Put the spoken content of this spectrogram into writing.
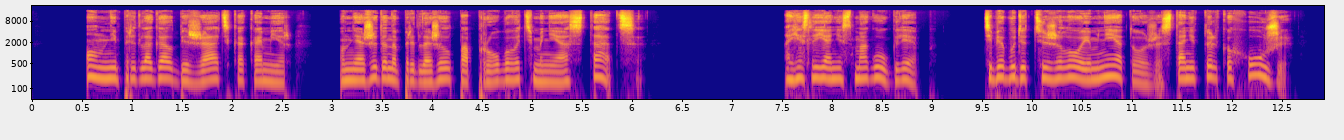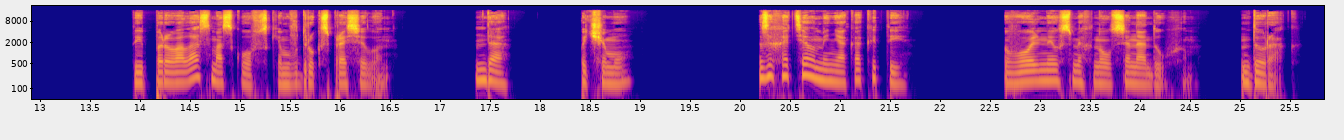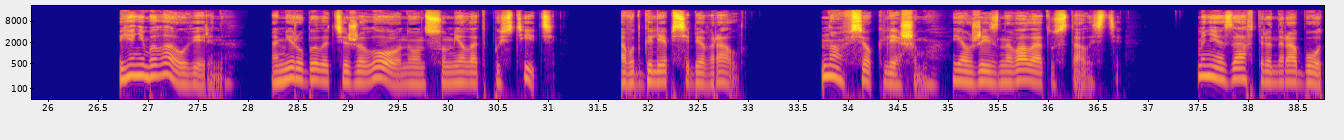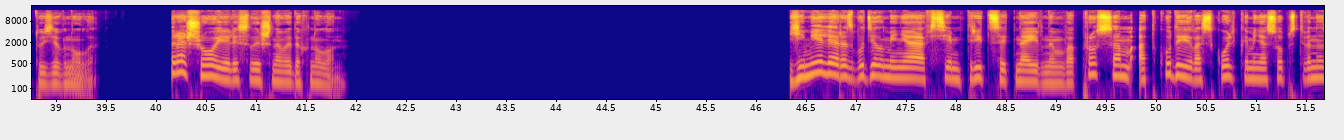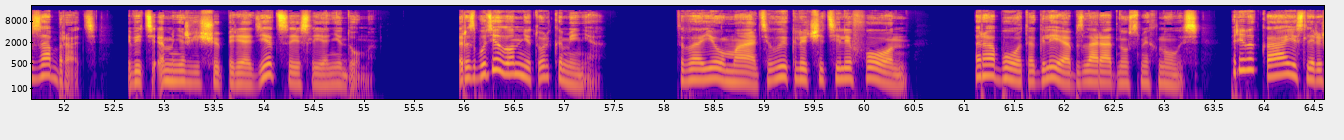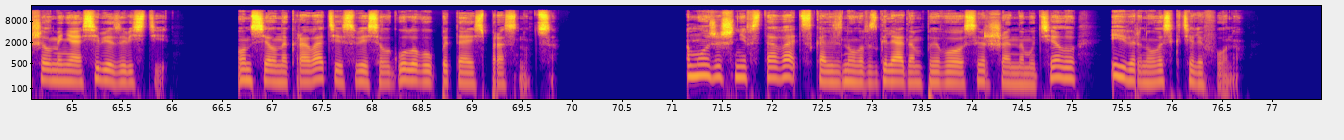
Он не предлагал бежать, как Амир, он неожиданно предложил попробовать мне остаться. «А если я не смогу, Глеб? Тебе будет тяжело, и мне тоже, станет только хуже». «Ты порвала с московским?» — вдруг спросил он. «Да». «Почему?» «Захотел меня, как и ты». Вольный усмехнулся над ухом. «Дурак». Я не была уверена. Амиру было тяжело, но он сумел отпустить. А вот Глеб себе врал. Но все к лешему. Я уже изнывала от усталости. «Мне завтра на работу», — зевнула. «Хорошо», — еле слышно выдохнул он. Емеля разбудил меня в 7.30 наивным вопросом, откуда и во сколько меня, собственно, забрать, ведь мне же еще переодеться, если я не дома. Разбудил он не только меня. «Твою мать, выключи телефон!» «Работа, Глеб», — злорадно усмехнулась. «Привыкай, если решил меня себе завести. Он сел на кровати и свесил голову, пытаясь проснуться. «Можешь не вставать», — скользнула взглядом по его совершенному телу и вернулась к телефону.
